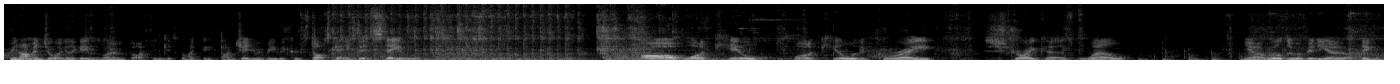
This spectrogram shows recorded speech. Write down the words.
I mean, I'm enjoying the game at the moment, but I think it's like, I'm genuinely it could start to get a bit stale. Oh, what a kill. What a kill with a grey striker as well. Yeah, I will do a video, I think.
